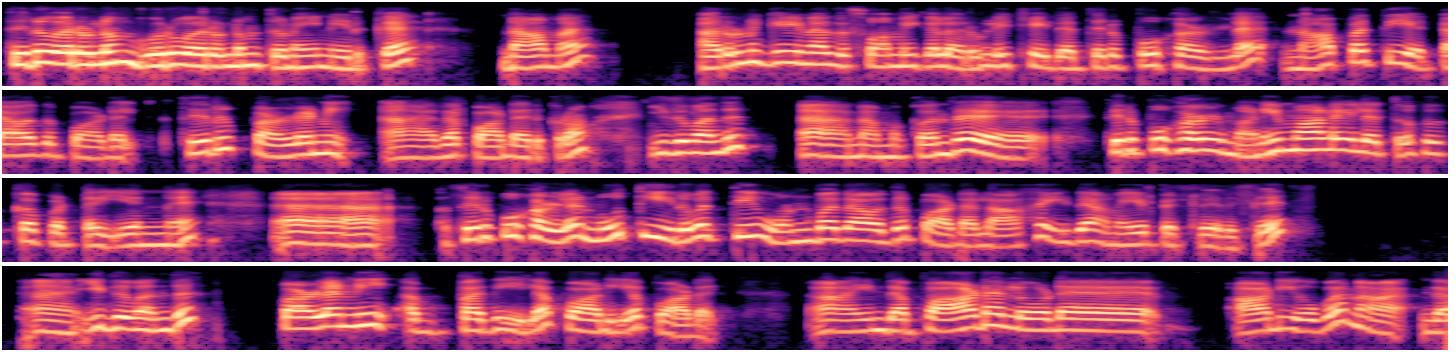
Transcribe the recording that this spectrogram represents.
திருவருளும் குரு அருளும் துணை நிற்க நாம அருணகிரிநாத சுவாமிகள் அருளி செய்த திருப்புகழ்ல நாற்பத்தி எட்டாவது பாடல் திருப்பழனி ஆஹ் அத பாட இருக்கிறோம். இது வந்து ஆஹ் நமக்கு வந்து திருப்புகழ் மணிமாலையில தொகுக்கப்பட்ட எண்ணு. ஆஹ் திருப்புகழ்ல நூத்தி இருபத்தி ஒன்பதாவது பாடலாக இது அமைய பெற்றிருக்கு ஆஹ் இது வந்து பழனி அப்~ பதியில பாடிய பாடல். ஆஹ் இந்த பாடலோட ஆடியோவை நான் இந்த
